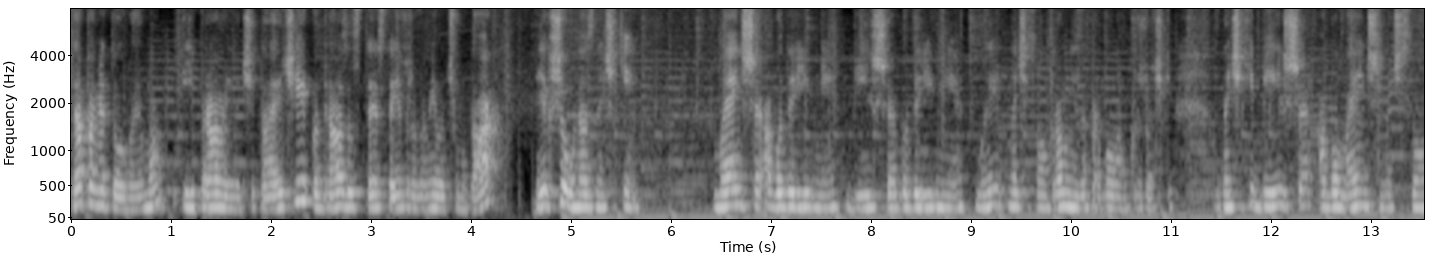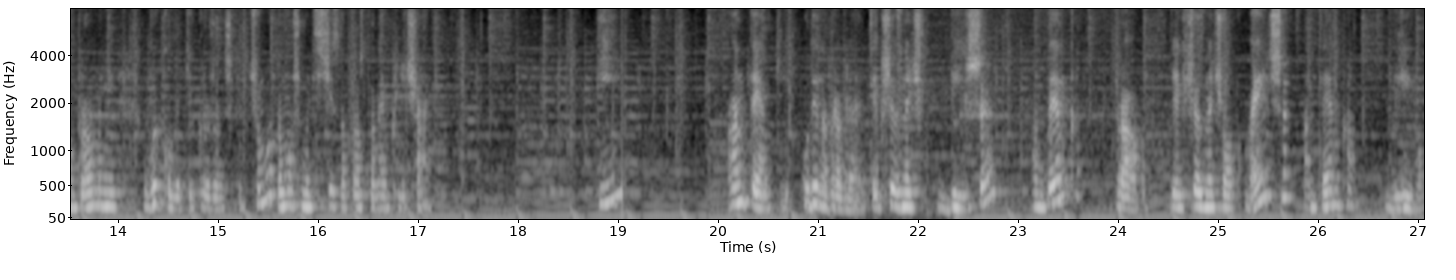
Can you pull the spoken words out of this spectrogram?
запам'ятовуємо і правильно читаючи, одразу стає, зрозуміло, чому так. Якщо у нас значки менше або дорівнює, більше або дорівнює, ми на числовому промені зафарбовуємо кружочки. Значки більше або менше на числовому промені виколоті кружочки. Чому? Тому що ми ці числа просто не включаємо. І антенки куди направляються? Якщо значок більше, антенка вправо. Якщо значок менше, антенка вліво.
